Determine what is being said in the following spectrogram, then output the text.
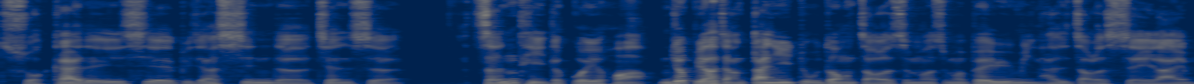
所盖的一些比较新的建设，整体的规划，你就不要讲单一独栋，找了什么什么贝聿铭，还是找了谁来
